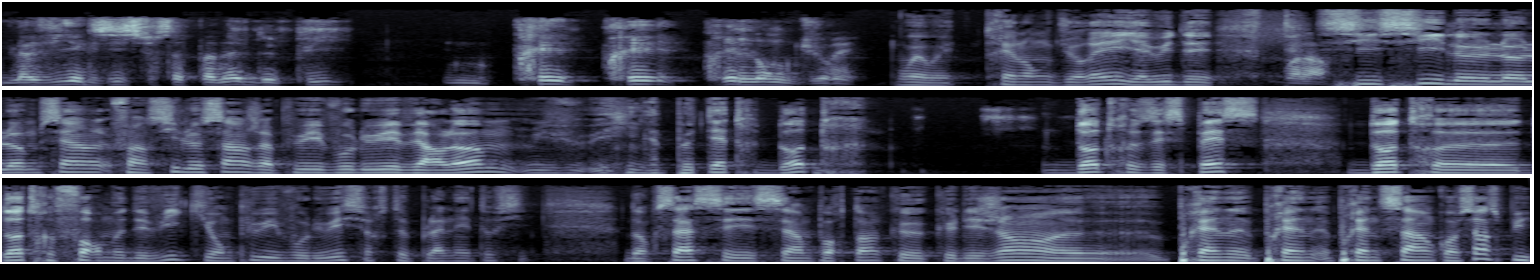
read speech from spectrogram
La vie existe sur cette planète depuis une très très très longue durée. Oui, oui, très longue durée. Il y a eu des. Voilà. Si si le l'homme singe, enfin si le singe a pu évoluer vers l'homme, il y a peut-être d'autres d'autres espèces, d'autres euh, d'autres formes de vie qui ont pu évoluer sur cette planète aussi. Donc ça c'est c'est important que que les gens euh, prennent prennent prennent ça en conscience. Puis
